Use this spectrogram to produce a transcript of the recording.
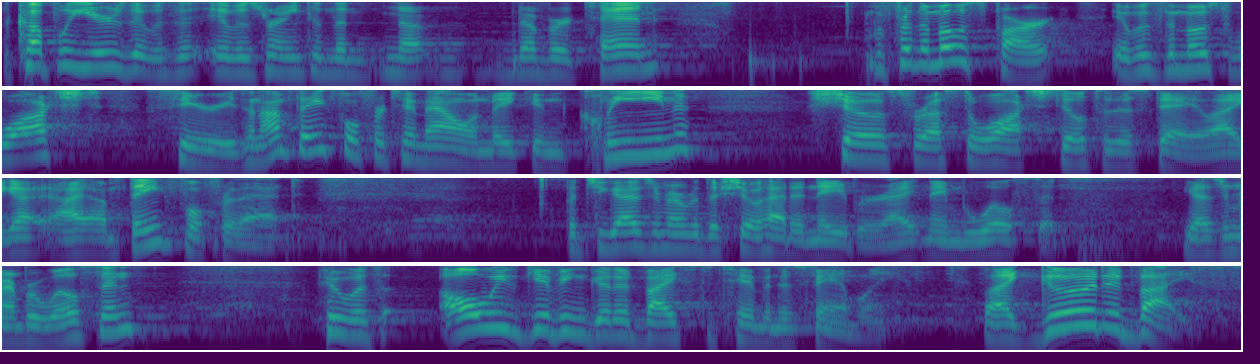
A couple years it was, it was ranked in the number 10. But for the most part, it was the most watched series. And I'm thankful for Tim Allen making clean shows for us to watch still to this day. Like, I, am thankful for that. But you guys remember the show had a neighbor, right, named Wilson. You guys remember Wilson? Who was always giving good advice to Tim and his family. Like, good advice.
